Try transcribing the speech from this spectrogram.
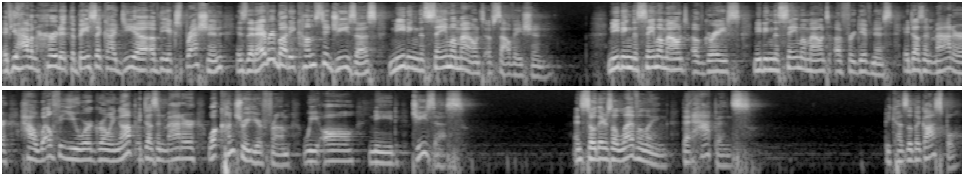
If you haven't heard it, the basic idea of the expression is that everybody comes to Jesus needing the same amount of salvation, needing the same amount of grace, needing the same amount of forgiveness. It doesn't matter how wealthy you were growing up, it doesn't matter what country you're from. We all need Jesus. And so there's a leveling that happens because of the gospel.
